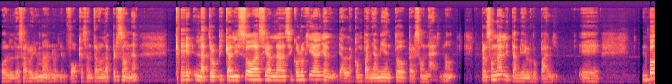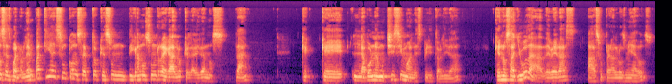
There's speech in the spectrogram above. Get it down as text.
todo en el desarrollo humano, el enfoque centrado en la persona, que la tropicalizó hacia la psicología y al, acompañamiento personal, ¿no? Personal y también grupal. Eh, entonces, bueno, la empatía es un concepto que es un, digamos, un regalo que la vida nos da que le abona muchísimo a la espiritualidad, que nos ayuda de veras a superar los miedos,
